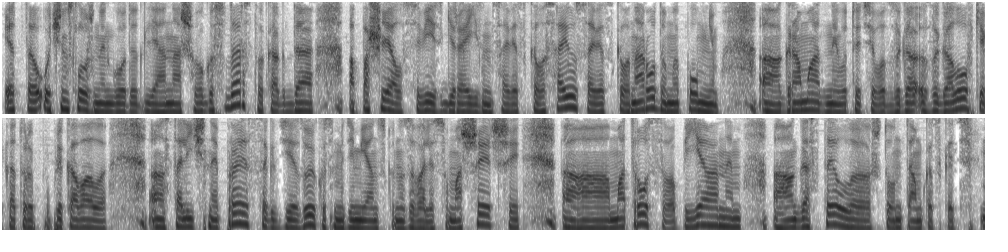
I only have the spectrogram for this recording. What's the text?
Это очень сложные годы для нашего государства, когда опошлялся весь героизм Советского Союза, советского народа. Мы помним а, громадные вот эти вот заголовки, которые публиковала а, столичная пресса, где Зою Космодемьянскую называли сумасшедшей, а, Матросова пьяным, Гастелло, что он там, так сказать, и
